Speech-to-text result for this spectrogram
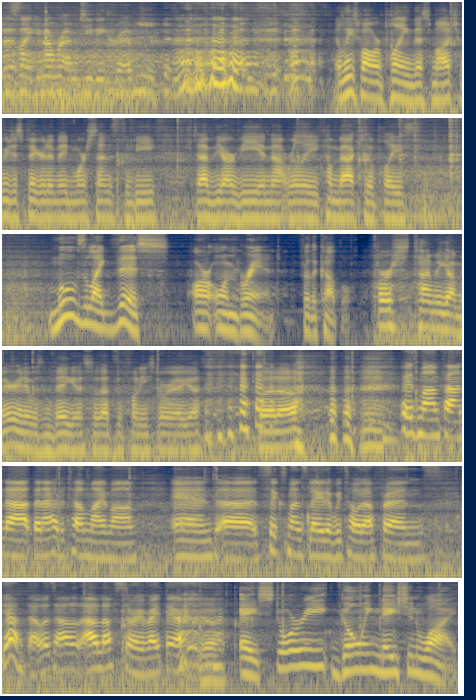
This is like, you remember MTV Crib? At least while we're playing this much, we just figured it made more sense to be to have the RV and not really come back to a place. Moves like this are on brand for the couple. First time we got married, it was in Vegas, so that's a funny story, I guess. but uh, his mom found out, then I had to tell my mom. And uh, six months later, we told our friends. Yeah, that was our, our love story right there. Yeah. a story going nationwide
